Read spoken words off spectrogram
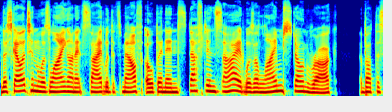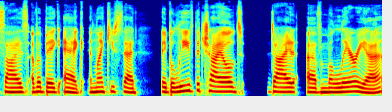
The skeleton was lying on its side with its mouth open, and stuffed inside was a limestone rock about the size of a big egg. And like you said, they believe the child died of malaria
